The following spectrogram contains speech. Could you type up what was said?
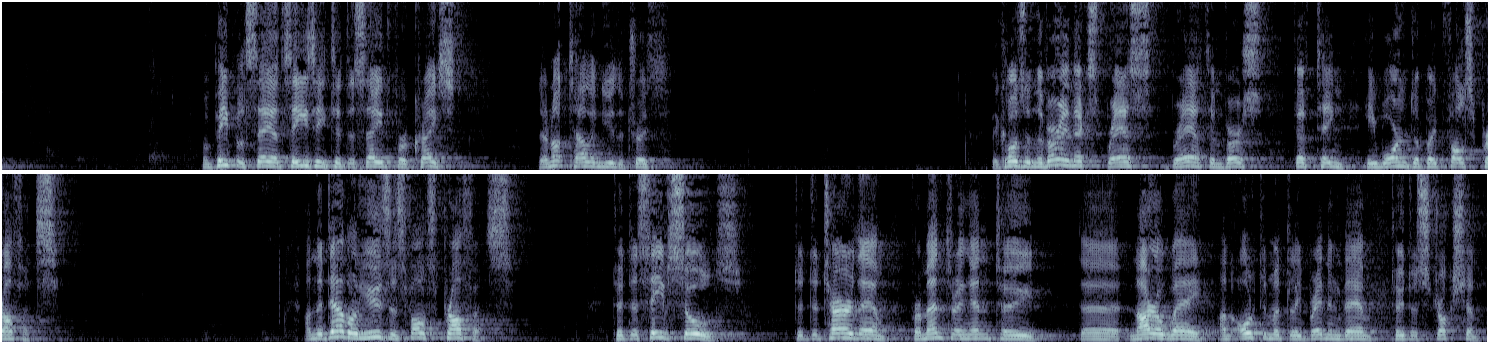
When people say it's easy to decide for Christ, they're not telling you the truth. Because in the very next breath, in verse 15, he warned about false prophets. And the devil uses false prophets to deceive souls, to deter them from entering into the narrow way and ultimately bringing them to destruction.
